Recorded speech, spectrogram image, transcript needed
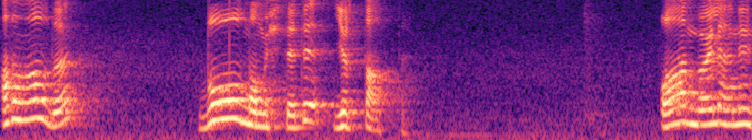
Adam aldı. Bu olmamış dedi yırttı attı. O an böyle hani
